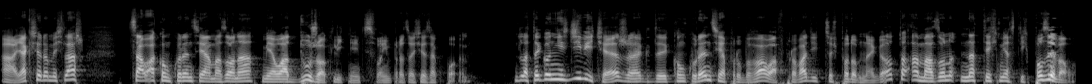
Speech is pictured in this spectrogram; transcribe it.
A jak się domyślasz, cała konkurencja Amazona miała dużo kliknięć w swoim procesie zakupowym. Dlatego nie zdziwi cię, że gdy konkurencja próbowała wprowadzić coś podobnego, to Amazon natychmiast ich pozywał.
